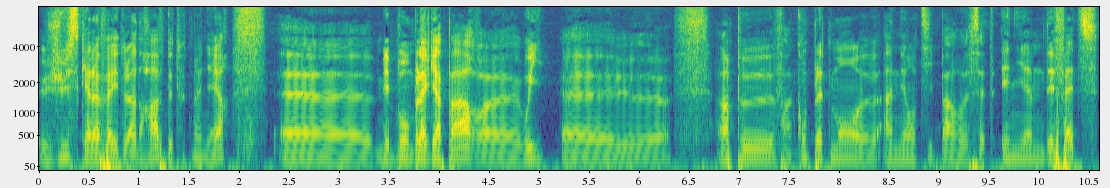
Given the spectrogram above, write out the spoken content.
jusqu'à la veille de la draft de toute manière. Euh, mais bon, blague à part, euh, oui, un peu, enfin complètement anéanti par cette énième défaite.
